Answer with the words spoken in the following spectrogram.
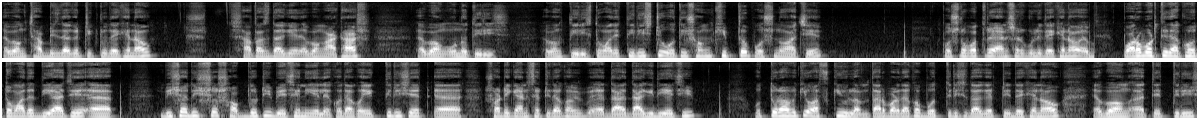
এবং ছাব্বিশ দাগেরটি একটু দেখে নাও। সাতাশ দাগের এবং আঠাশ এবং উনতিরিশ এবং তিরিশ। তোমাদের তিরিশটি অতি সংক্ষিপ্ত প্রশ্ন আছে। প্রশ্নপত্রের অ্যান্সারগুলি দেখে নাও পরবর্তী দেখো তোমাদের দিয়ে আছে বিষদৃশ্য শব্দটি বেছে নিয়ে লেখো। দেখো একত্রিশের সঠিক অ্যান্সারটি দেখো আমি আহ, দা- দাগিয়ে দিয়েছি। উত্তর হবে কি অস্কিউলাম। তারপর দেখো বত্রিশ দাগেরটি দেখে নাও এবং তেত্রিশ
